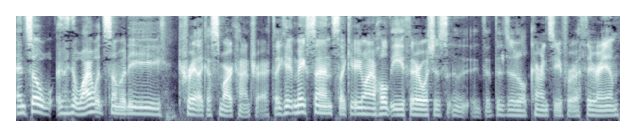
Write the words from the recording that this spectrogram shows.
and so, you know, why would somebody create like a smart contract? Like it makes sense. Like you want to hold Ether, which is uh, the digital currency for Ethereum,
